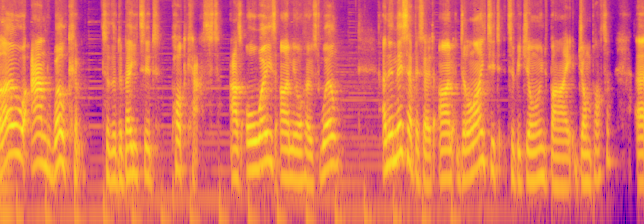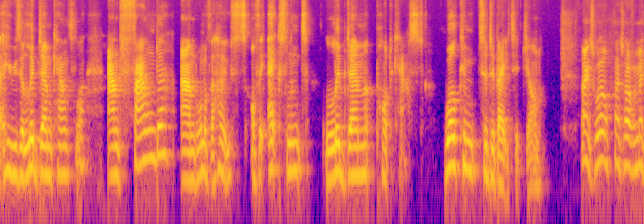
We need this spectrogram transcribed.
Hello and welcome to the Debated podcast. As always, I'm your host, Will. And in this episode, I'm delighted to be joined by John Potter, uh, who is a Lib Dem councillor and founder and one of the hosts of the excellent Lib Dem podcast. Welcome to Debated, John. Thanks, Will. Thanks for having me.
